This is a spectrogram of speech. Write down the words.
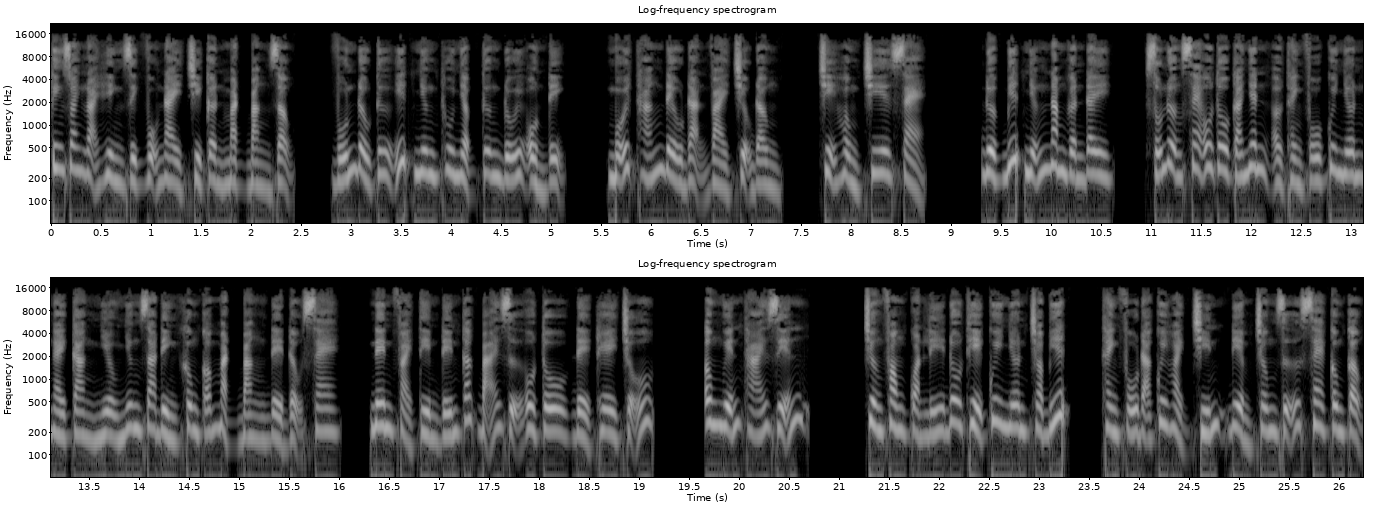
kinh doanh loại hình dịch vụ này chỉ cần mặt bằng rộng, vốn đầu tư ít nhưng thu nhập tương đối ổn định. Mỗi tháng đều đạn vài triệu đồng. Chị Hồng chia sẻ. Được biết những năm gần đây, số lượng xe ô tô cá nhân ở thành phố Quy Nhơn ngày càng nhiều nhưng gia đình không có mặt bằng để đậu xe, nên phải tìm đến các bãi giữ ô tô để thuê chỗ. Ông Nguyễn Thái Diễn, trường phòng quản lý đô thị Quy Nhơn cho biết, thành phố đã quy hoạch 9 điểm trông giữ xe công cộng.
